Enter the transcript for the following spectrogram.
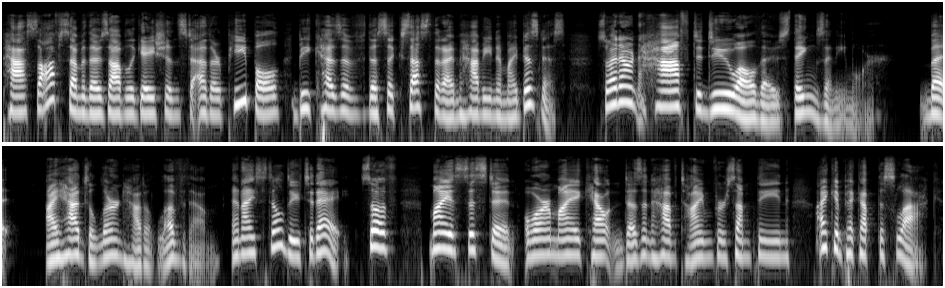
pass off some of those obligations to other people because of the success that I'm having in my business. So I don't have to do all those things anymore. But I had to learn how to love them, and I still do today. So if my assistant or my accountant doesn't have time for something, I can pick up the slack,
